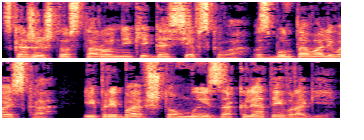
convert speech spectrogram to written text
Скажи, что сторонники Гасевского взбунтовали войска, и прибавь, что мы заклятые враги.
